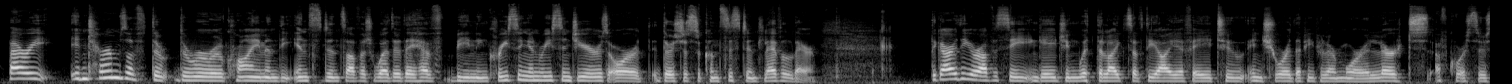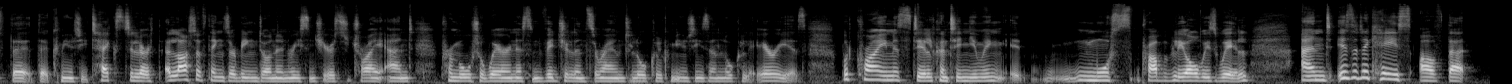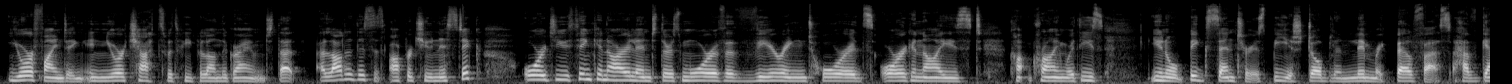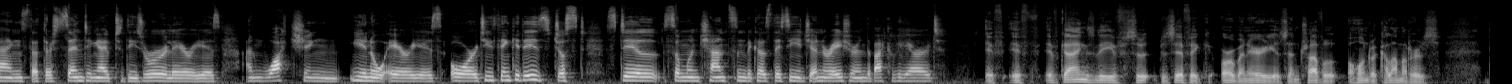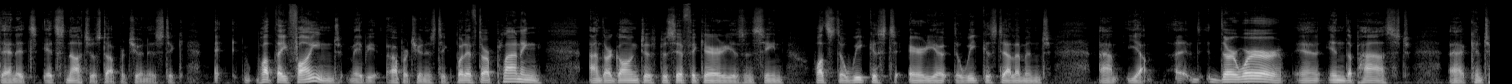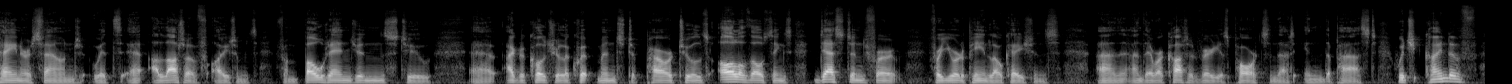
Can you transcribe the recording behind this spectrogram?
Barry, in terms of the, the rural crime and the incidence of it, whether they have been increasing in recent years or there's just a consistent level there, the Gardaí are obviously engaging with the likes of the IFA to ensure that people are more alert. Of course, there's the, the community text alert. A lot of things are being done in recent years to try and promote awareness and vigilance around local communities and local areas. But crime is still continuing. It most probably always will. And is it a case of that you're finding in your chats with people on the ground that a lot of this is opportunistic or do you think in Ireland there's more of a veering towards organised crime where these, you know, big centres, be it Dublin, Limerick, Belfast, have gangs that they're sending out to these rural areas and watching, you know, areas? Or do you think it is just still someone chancing because they see a generator in the back of a yard? If, if, if gangs leave specific urban areas and travel 100 kilometres, then it's, it's not just opportunistic. What they find may be opportunistic, but if they're planning and they're going to specific areas and seeing what's the weakest area, the weakest element, um, yeah, uh, there were uh, in the past uh, containers found with uh, a lot of items from boat engines to uh, agricultural equipment to power tools, all of those things destined for, for European locations. And, and they were caught at various ports in that in the past, which kind of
